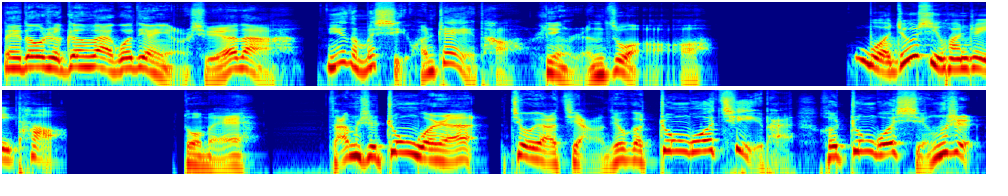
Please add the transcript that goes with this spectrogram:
那都是跟外国电影学的。你怎么喜欢这一套？令人作呕。我就喜欢这一套。多美。咱们是中国人，就要讲究个中国气派和中国形式。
